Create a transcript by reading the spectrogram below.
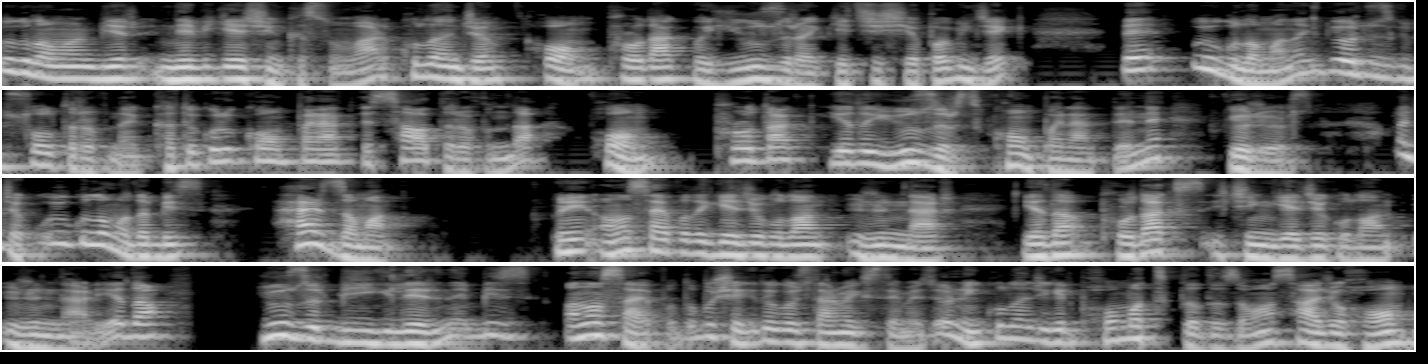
uygulamanın bir navigation kısmı var. Kullanıcı home, product ve user'a geçiş yapabilecek ve uygulamanın gördüğünüz gibi sol tarafında kategori komponent ve sağ tarafında home, product ya da users komponentlerini görüyoruz. Ancak uygulamada biz her zaman örneğin ana sayfada gelecek olan ürünler ya da products için gelecek olan ürünler ya da user bilgilerini biz ana sayfada bu şekilde göstermek istemeyiz. Örneğin kullanıcı gelip home'a tıkladığı zaman sadece home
